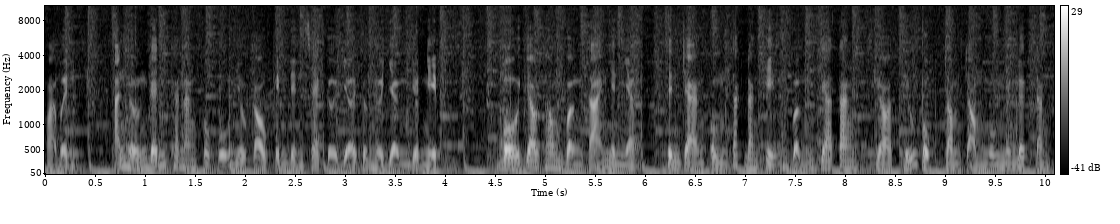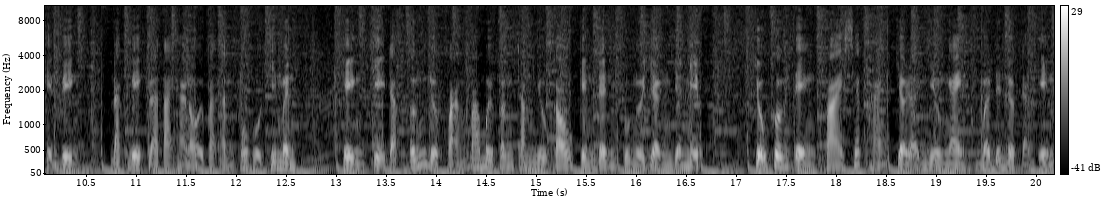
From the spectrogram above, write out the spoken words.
Hòa Bình, ảnh hưởng đến khả năng phục vụ nhu cầu kiểm định xe cơ giới cho người dân doanh nghiệp. Bộ Giao thông Vận tải nhìn nhận tình trạng ùn tắc đăng kiểm vẫn gia tăng do thiếu hụt trầm trọng nguồn nhân lực đăng kiểm viên, đặc biệt là tại Hà Nội và thành phố Hồ Chí Minh. Hiện chỉ đáp ứng được khoảng 30% nhu cầu kiểm định của người dân doanh nghiệp. Chủ phương tiện phải xếp hàng chờ đợi nhiều ngày mới đến lượt đăng kiểm,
